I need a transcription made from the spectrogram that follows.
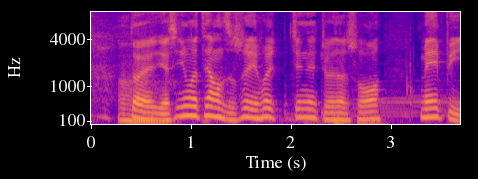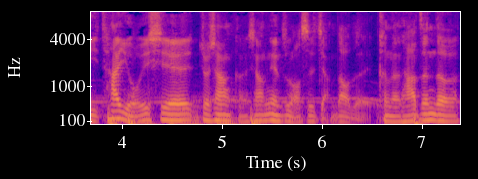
对，也是因为这样子，所以会渐渐觉得说，maybe 他有一些，就像可能像念珠老师讲到的，可能他真的，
